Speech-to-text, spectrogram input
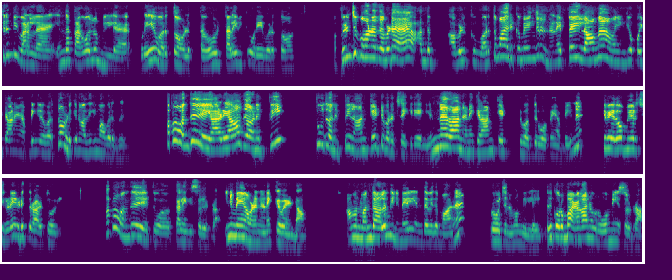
திரும்பி வரல. எந்த தகவலும் இல்ல. ஒரே வருத்தம் அவளுக்கு. தலைவிக்கு ஒரே வருத்தம். பிரிஞ்சு போனதை விட அந்த அவளுக்கு வருத்தமா இருக்குமேங்கிற நினைப்பே இல்லாம அவன் எங்கேயோ போயிட்டானே அப்படிங்கிற வருத்தம் அவளுக்கு இன்னும் அதிகமா வருது. அப்ப வந்து யாரையாவது அனுப்பி தூது அனுப்பி நான் கேட்டு வர செய்கிறேன். என்னதான் நினைக்கிறான்னு கேட்டு வந்துருவோமே அப்படின்னு இவ ஏதோ முயற்சிகளை எடுக்கிறாள் தோழி. அப்ப வந்து தோ- தலைவி சொல்லிடுறா இனிமே அவனை நினைக்க வேண்டாம். அவன் வந்தாலும் இனிமேல் எந்த விதமான பிரயோஜனமும் இல்லை. இதுக்கு ரொம்ப அழகான ஒரு ஓமையை சொல்றான்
